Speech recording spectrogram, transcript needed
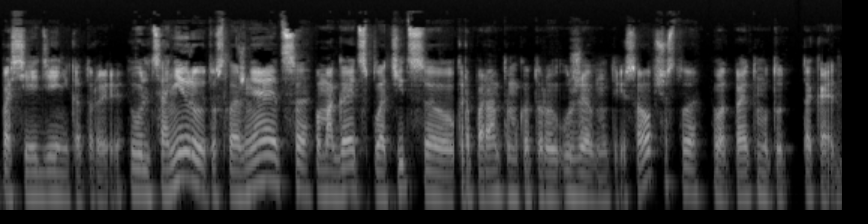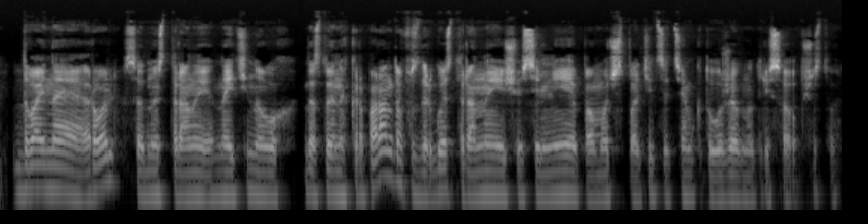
по сей день, который эволюционирует, усложняется, помогает сплотиться корпорантам, которые уже внутри сообщества. Вот, поэтому тут такая двойная роль. С одной стороны, найти новых достойных корпорантов, с другой стороны, еще сильнее помочь сплотиться тем, кто уже внутри сообщества.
